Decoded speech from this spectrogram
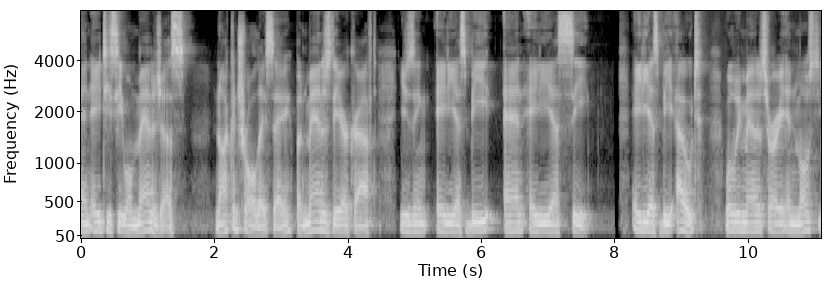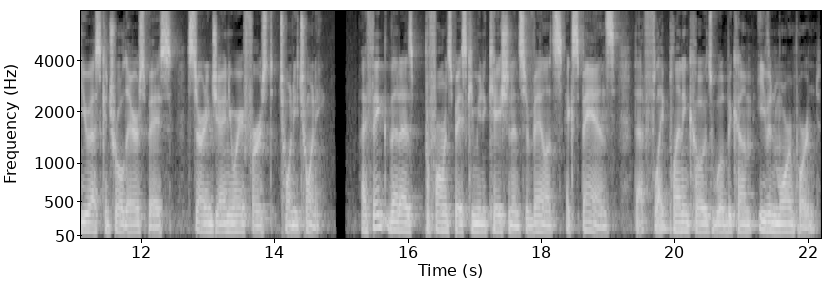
and ATC will manage us, not control, they say, but manage the aircraft using ADSB and ADSC. ADSB out will be mandatory in most US controlled airspace starting January 1st, 2020. I think that as performance based communication and surveillance expands, that flight planning codes will become even more important.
